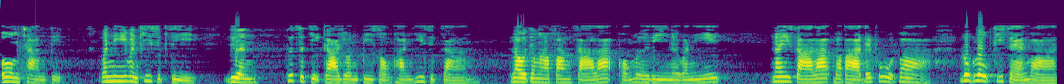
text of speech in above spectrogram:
โอมชานติวันนี้วันที่ 14 เดือนพฤศจิกายนปี 2023 เราจะมาฟังสาระของเมอรีในวันนี้ ในสาระบาบาได้พูดว่า ลูกๆที่แสนหวาน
